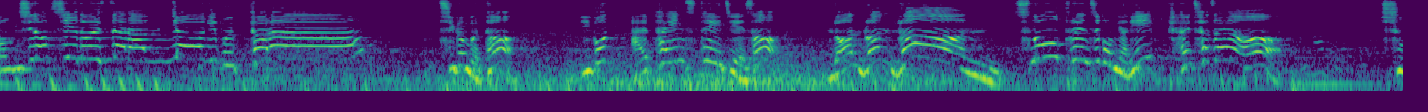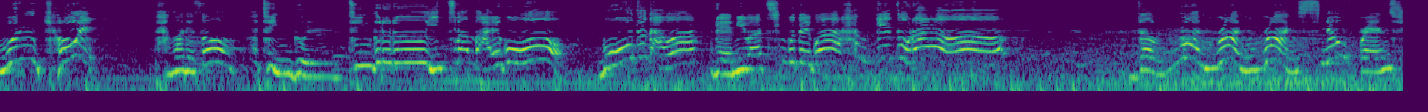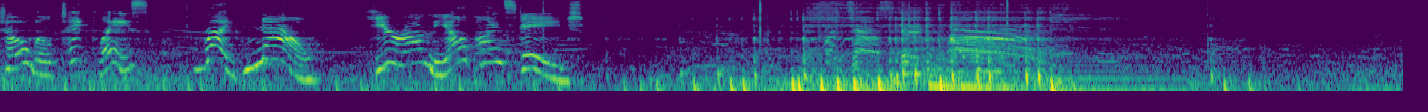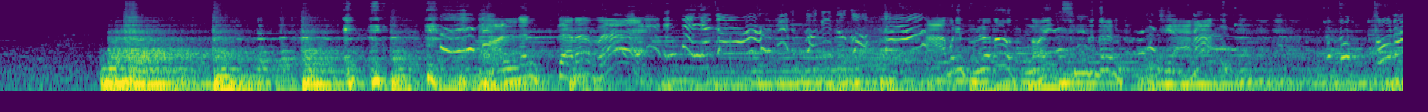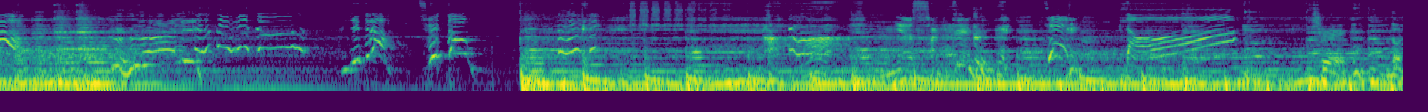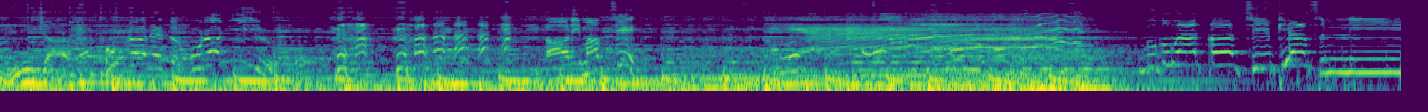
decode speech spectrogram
정신없이 놀 사람 여기 붙어라! 지금부터 이곳 알파인 스테이지에서 런 런 런! 스노우 프렌즈 공연이 펼쳐져요! 추운 겨울! 방 안에서 뒹글 뒹그르르 있지만 말고 모두 나와 레미와 친구들과 함께 놀아요! The Run Run Run Snow Friends show will take place right now here on the Alpine stage. 인자. 동간애들 오라니요 어림없지? 무궁화 꽃이 피었습니다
